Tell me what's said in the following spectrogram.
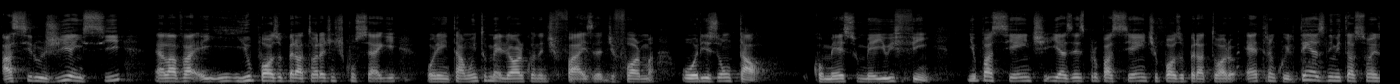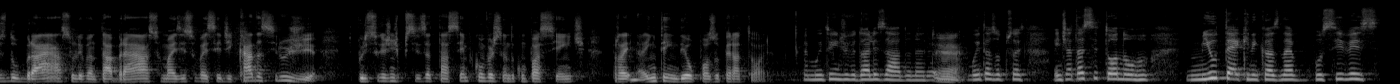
a cirurgia em si, ela vai e, e o pós-operatório a gente consegue orientar muito melhor quando a gente faz de forma horizontal, começo, meio e fim. E o paciente, e às vezes para o paciente, o pós-operatório é tranquilo. Tem as limitações do braço, levantar braço, mas isso vai ser de cada cirurgia. Por isso que a gente precisa estar sempre conversando com o paciente para entender o pós-operatório. É muito individualizado, né? É. Muitas opções. A gente até citou no mil técnicas, né, possíveis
